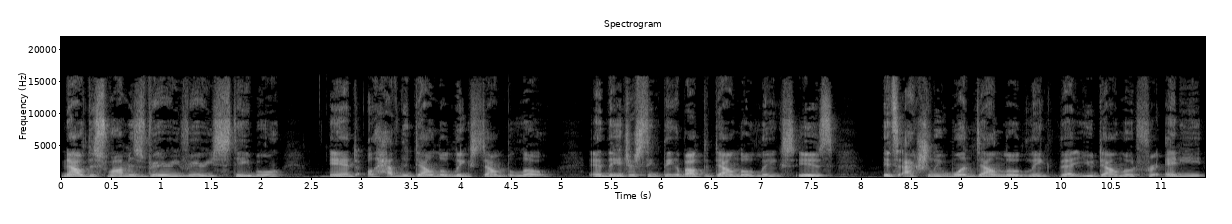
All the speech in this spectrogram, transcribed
Now, this ROM is very, very stable, and I'll have the download links down below. And the interesting thing about the download links is it's actually one download link that you download for any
